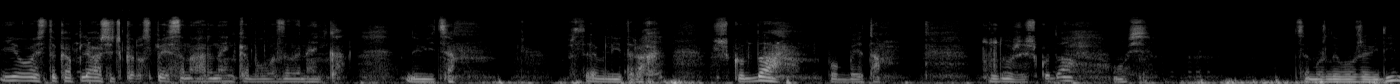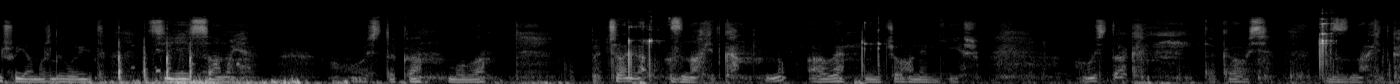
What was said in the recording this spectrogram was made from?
І ось така пляшечка розписана, гарненька була, зелененька. Дивіться. Все в літерах. Шкода побита. Дуже шкода. Ось. Це можливо вже від іншої, а можливо від цієї самої. Ось така була печальна знахідка. Ну, але нічого не вдієш. Ось так. Така ось знахідка.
